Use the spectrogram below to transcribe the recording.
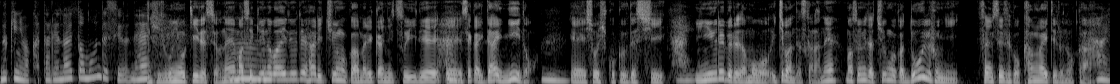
抜きには語れないと思うんですよね。非常に大きいですよね。うん、まあ、石油の場合でやはり中国アメリカに次いで、はい、えー、世界第2位の、うん、えー、消費国ですし、はい、輸入レベルではもう一番ですからね、まあ、そういう意味では中国がどういうふうに債務政策を考えているのか、はい、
